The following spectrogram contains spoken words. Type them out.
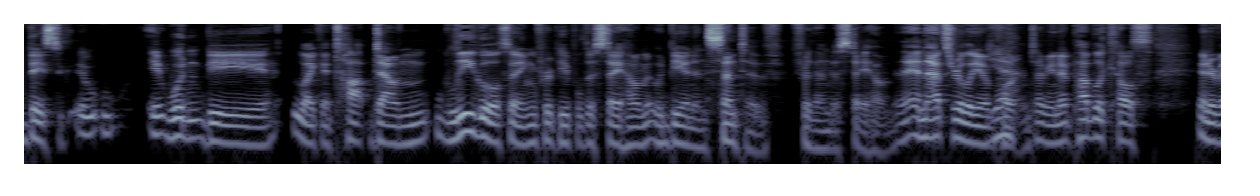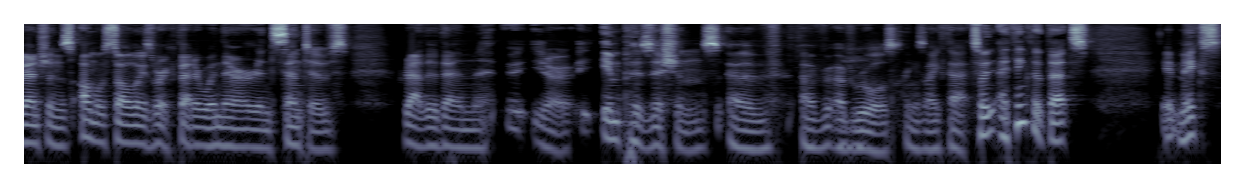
basically it, it, wouldn't be like a top down legal thing for people to stay home it would be an incentive for them to stay home and that's really important yeah. i mean public health interventions almost always work better when there are incentives rather than you know impositions of of, of mm-hmm. rules things like that so i think that that's it makes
